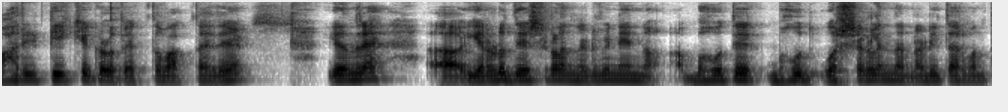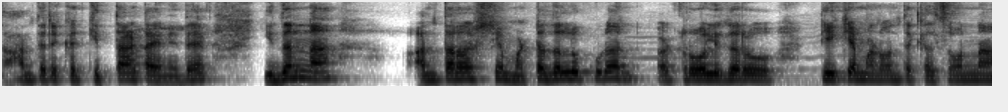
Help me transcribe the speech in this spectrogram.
ಭಾರಿ ಟೀಕೆಗಳು ವ್ಯಕ್ತವಾಗ್ತಾ ಇದೆ. ಏನಂದರೆ ಎರಡು ದೇಶಗಳ ನಡುವಿನ ಏನು ಬಹುತೇಕ, ಬಹು ವರ್ಷಗಳಿಂದ ನಡೀತಾ ಇರುವಂಥ ಆಂತರಿಕ ಕಿತ್ತಾಟ ಏನಿದೆ, ಇದನ್ನು ಅಂತಾರಾಷ್ಟ್ರೀಯ ಮಟ್ಟದಲ್ಲೂ ಕೂಡ ಟ್ರೋಲಿಗರು ಟೀಕೆ ಮಾಡುವಂಥ ಕೆಲಸವನ್ನು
